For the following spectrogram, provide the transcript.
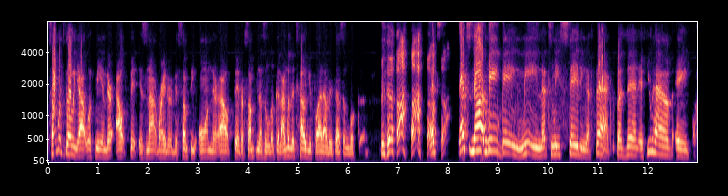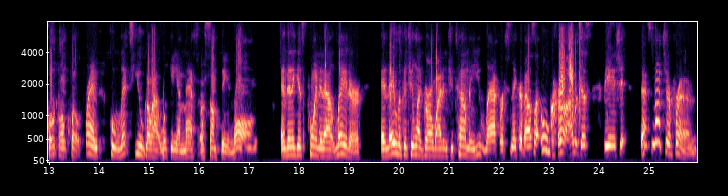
someone's going out with me and their outfit is not right or there's something on their outfit or something doesn't look good, I'm going to tell you flat out it doesn't look good. that's, that's not me being mean. That's me stating a fact. But then if you have a quote unquote friend who lets you go out looking a mess or something wrong, and then it gets pointed out later, and they look at you like, girl, why didn't you tell me? You laugh or snicker about It's like, oh, girl, I was just being shit. That's not your friend.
